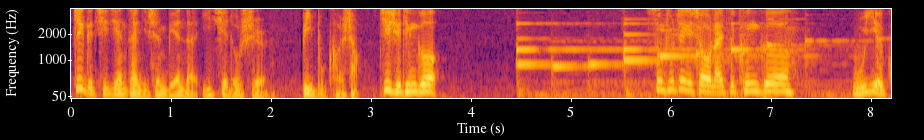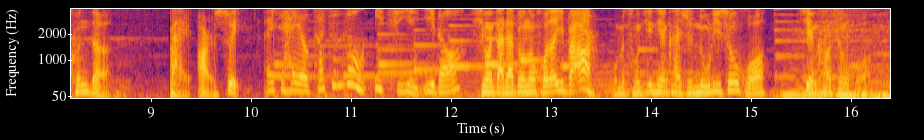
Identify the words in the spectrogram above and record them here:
这个期间在你身边的一切都是必不可少。继续听歌，送出这一首来自坤哥吴业坤的《百二岁》。而且还有 Cousin bone 一起演绎的哦。希望大家都能活到一百二。我们从今天开始努力生活，健康生活。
